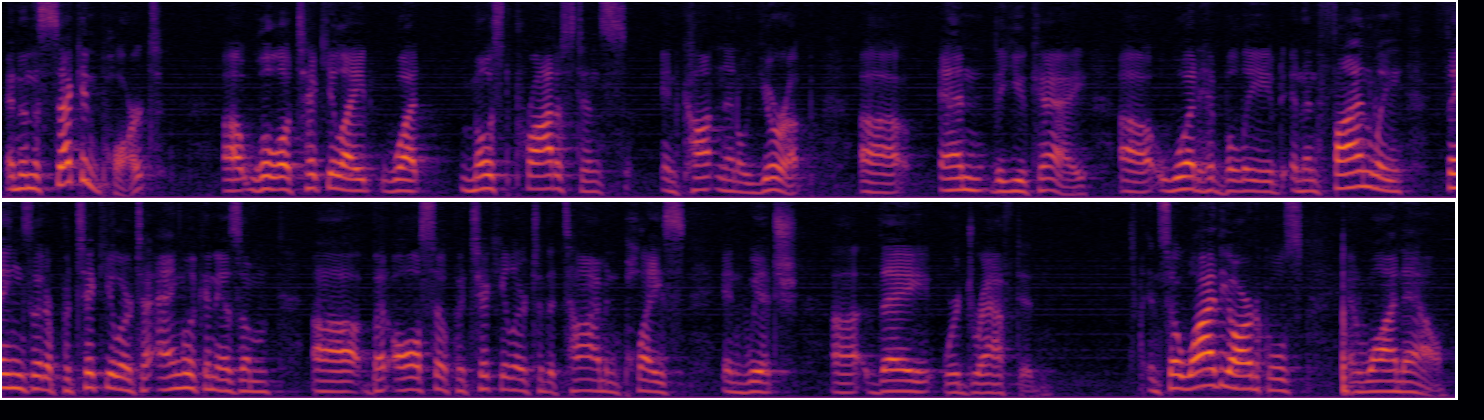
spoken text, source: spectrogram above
And then the second part uh, will articulate what most Protestants in continental Europe uh, and the UK uh, would have believed. And then finally, things that are particular to Anglicanism, uh, but also particular to the time and place in which uh, they were drafted. And so, why the articles and why now?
